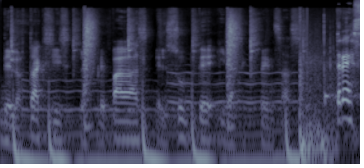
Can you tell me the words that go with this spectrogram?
de los taxis, las prepagas, el subte y las expensas. 3.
